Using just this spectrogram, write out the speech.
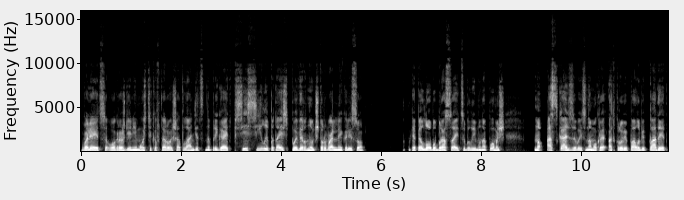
валяется у ограждения мостика, второй шотландец напрягает все силы, пытаясь повернуть штурвальное колесо. Пепелобо бросается было ему на помощь, но оскальзывается на мокрой от крови палубе, падает.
